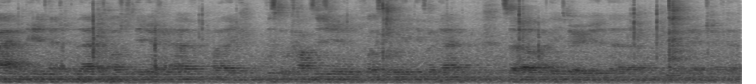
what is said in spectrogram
I haven't paid attention to that as much as maybe I should have, like physical composition and flexibility and things like that. So I think it's very good that uh, you go there and check that.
